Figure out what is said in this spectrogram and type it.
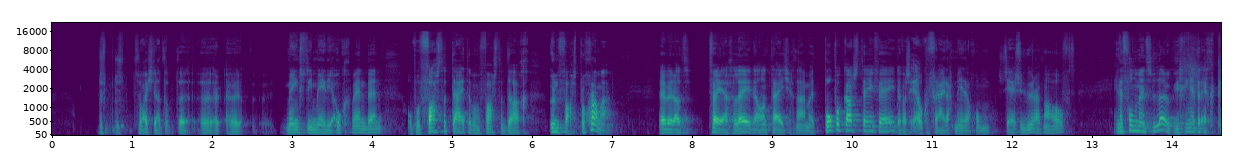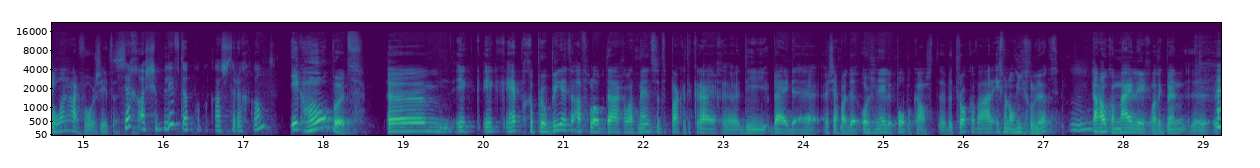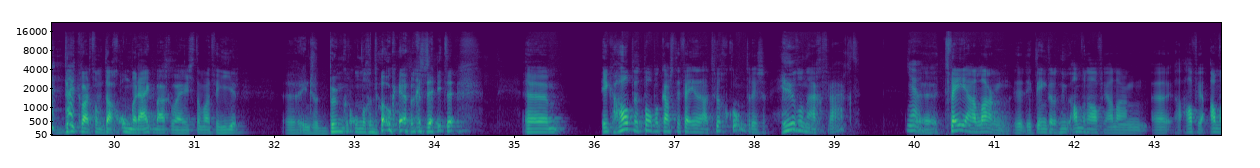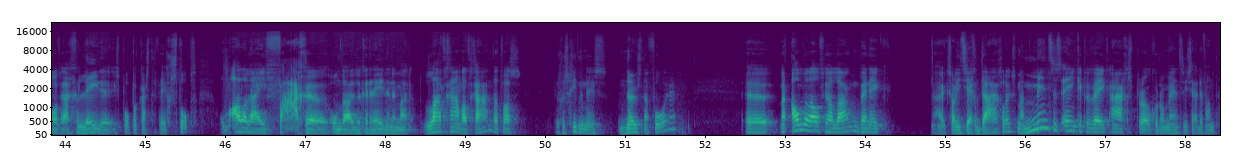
Dus, dus zoals je dat op de eh, mainstream media ook gewend bent. Op een vaste tijd, op een vaste dag, een vast programma. We hebben dat twee jaar geleden al een tijdje gedaan met Poppenkast TV. Dat was elke vrijdagmiddag om 6 uur uit mijn hoofd. En dat vonden mensen leuk. Die gingen er echt klaar voor zitten. Zeg alsjeblieft dat Poppenkast terugkomt. Ik hoop het. Ehm, ik, ik heb geprobeerd de afgelopen dagen wat mensen te pakken te krijgen die bij de, eh, zeg maar de originele poppenkast eh, betrokken waren. Is me nog niet gelukt. Kan ook aan mij liggen, want ik ben eh, drie kwart van de dag onbereikbaar geweest. Dan wat we hier in een soort bunker ondergedoken hebben gezeten. Ehm, ik hoop dat Poppenkast TV inderdaad terugkomt. Er is heel veel naar gevraagd. Ja. Eh, twee jaar lang, eh, ik denk dat het nu anderhalf jaar lang, eh, half jaar, anderhalf jaar geleden is Poppenkast TV gestopt. Om allerlei vage, onduidelijke redenen. Maar laat gaan wat gaan. Dat was de geschiedenis neus naar voren. Maar anderhalf jaar lang ben ik, nou ik zal niet zeggen dagelijks, maar minstens één keer per week aangesproken door mensen die zeiden van,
